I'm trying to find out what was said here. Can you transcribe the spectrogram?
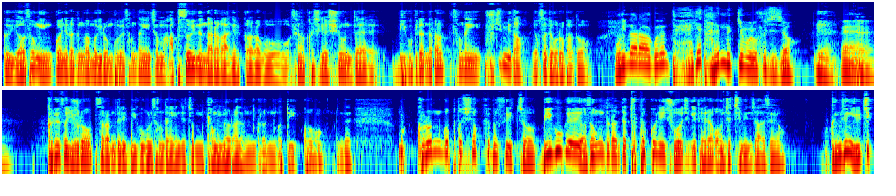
그 여성 인권이라든가 뭐 이런 부분에 상당히 좀 앞서 있는 나라가 아닐까라고 생각하시기 쉬운데 미국이라는 나라 상당히 후지입니다. 역사적으로 봐도. 우리나라하고는 되게 다른 느낌으로 후지죠. 예. 예. 예. 그래서 유럽 사람들이 미국을 상당히 이제 좀 경멸하는 그런 것도 있고. 그런데 뭐 그런 것부터 시작해 볼 수 있죠. 미국의 여성들한테 투표권이 주어진 게 대략 언제쯤인지 아세요? 굉장히 일찍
